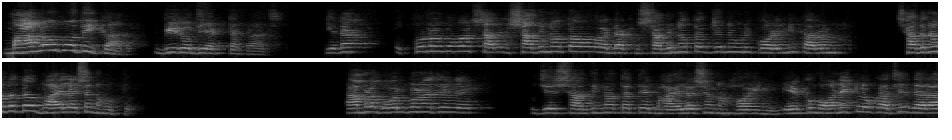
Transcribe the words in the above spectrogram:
মানবাধিকার বিরোধী একটা কাজ। যেটা কোনো প্রকার স্বাধীনতা দেখো স্বাধীনতার জন্য উনি করেনি কারণ স্বাধীনতাতেও ভায়োলেশন হতো। আমরা বলব না যে যে স্বাধীনতাতে ভায়োলেশন হয়নি। এরকম অনেক লোক আছে যারা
